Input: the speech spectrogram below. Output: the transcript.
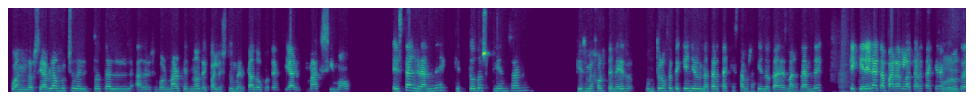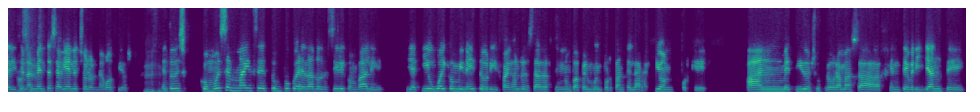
cuando se habla mucho del total addressable market, ¿no? De cuál es tu mercado potencial máximo, es tan grande que todos piensan que es mejor tener un trozo pequeño de una tarta que estamos haciendo cada vez más grande que querer acaparar la tarta que era como tradicionalmente se habían hecho los negocios. Entonces, como ese mindset un poco heredado de Silicon Valley, y aquí Y Combinator y 500 Startups tienen un papel muy importante en la región porque han metido en sus programas a gente brillante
